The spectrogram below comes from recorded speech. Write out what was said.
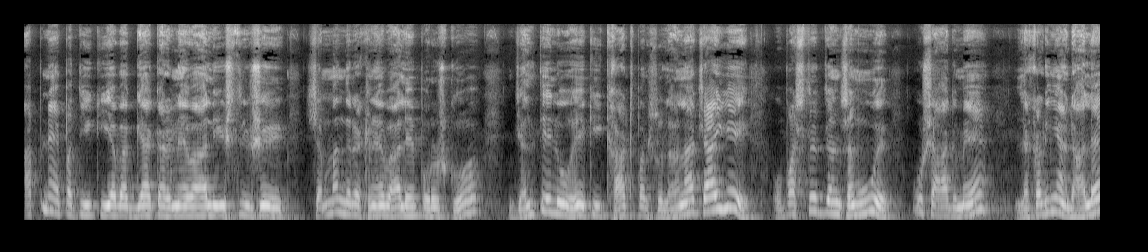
अपने पति की अवज्ञा करने वाली स्त्री से संबंध रखने वाले पुरुष को जलते लोहे की खाट पर सुलाना चाहिए। उपस्थित जनसमूह उस आग में लकड़ियाँ डाले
